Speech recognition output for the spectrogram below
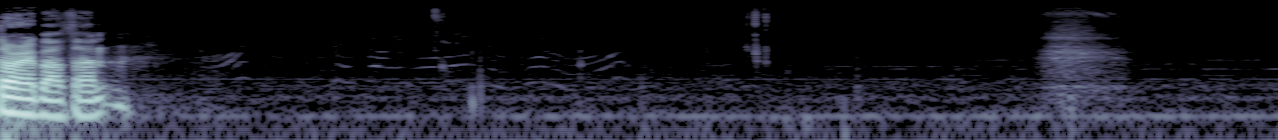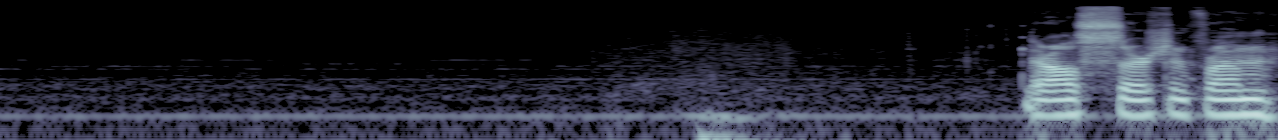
Sorry about that. They're all searching from.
